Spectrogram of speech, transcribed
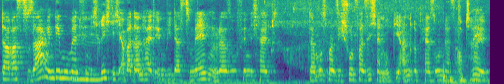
da was zu sagen in dem Moment finde ich mhm. richtig, aber dann halt irgendwie das zu melden oder so, finde ich halt, da muss man sich schon versichern, ob die andere Person das auch Total. will.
